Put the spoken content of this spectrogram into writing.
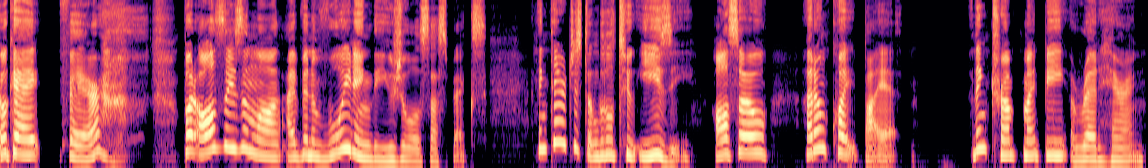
Okay, fair. but all season long, I've been avoiding the usual suspects. I think they're just a little too easy. Also, I don't quite buy it. I think Trump might be a red herring.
